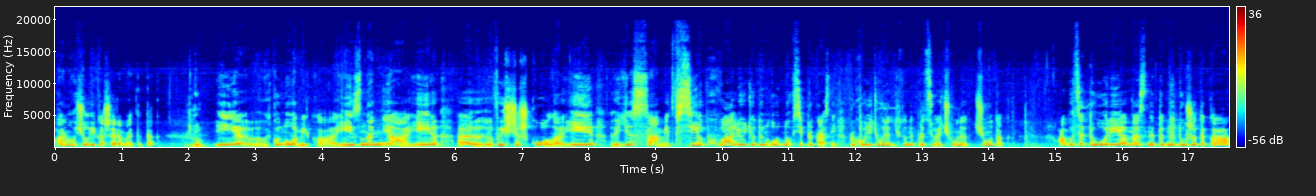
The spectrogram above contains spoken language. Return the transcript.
гарного чоловіка Шеремета, так? І е, економіка, і знання, і е, вища школа, і є саміт. Всі обхвалюють один одного, всі прекрасні. Приходять в уряд, ніхто не працює. Чому не? Чому так? Або ця теорія в нас не, не дуже така,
